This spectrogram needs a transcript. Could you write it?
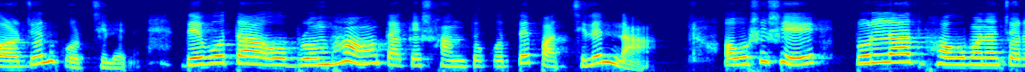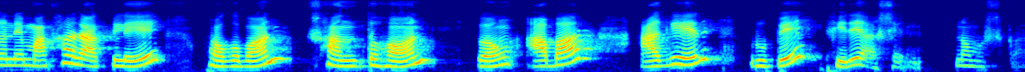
গর্জন করছিলেন। দেবতা ও ব্রহ্মাও তাকে শান্ত করতে পারছিলেন না। অবশেষে প্রহ্লাদ ভগবানের চরণে মাথা রাখলে ভগবান শান্ত হন এবং আবার আগের রূপে ফিরে আসেন। নমস্কার।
